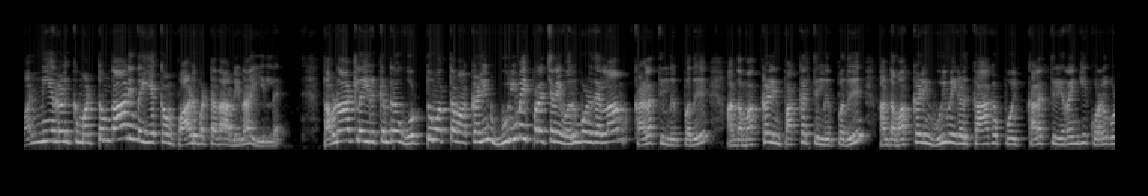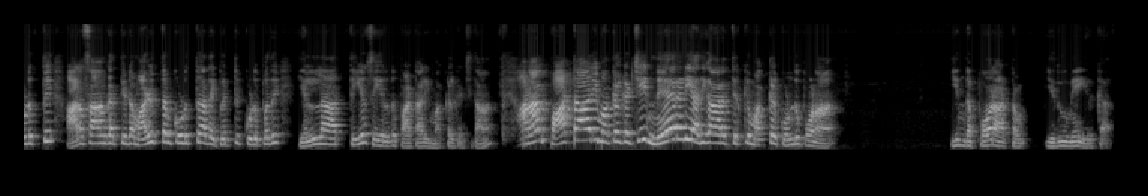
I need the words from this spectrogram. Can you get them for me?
வன்னியர்களுக்கு மட்டும்தான் இந்த இயக்கம் பாடுபட்டதா அப்படின்னா இல்லை. தமிழ்நாட்டில் இருக்கின்ற ஒட்டுமொத்த மக்களின் உரிமை பிரச்சனை வரும்பொழுதெல்லாம் களத்தில் நிற்பது அந்த மக்களின் பக்கத்தில் நிற்பது அந்த மக்களின் உரிமைகளுக்காக போய் களத்தில் இறங்கி குரல் கொடுத்து அரசாங்கத்திடம் அழுத்தம் கொடுத்து அதை பெற்றுக் கொடுப்பது எல்லாத்தையும் செய்யறது பாட்டாளி மக்கள் கட்சி தான். ஆனால் பாட்டாளி மக்கள் கட்சி நேரடி அதிகாரத்திற்கு மக்கள் கொண்டு போனா இந்த போராட்டம் எதுவுமே இருக்காது.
